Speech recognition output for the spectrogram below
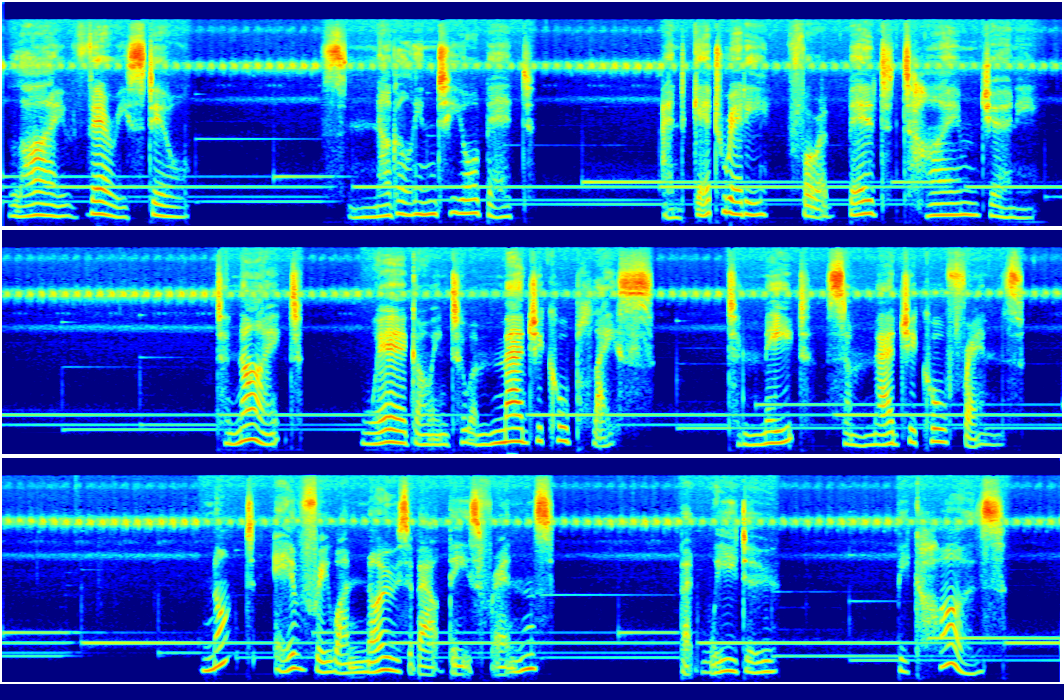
Lie very still. Snuggle into your bed and get ready for a bedtime journey. Tonight, we're going to a magical place to meet some magical friends. Not everyone knows about these friends, but we do. Because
